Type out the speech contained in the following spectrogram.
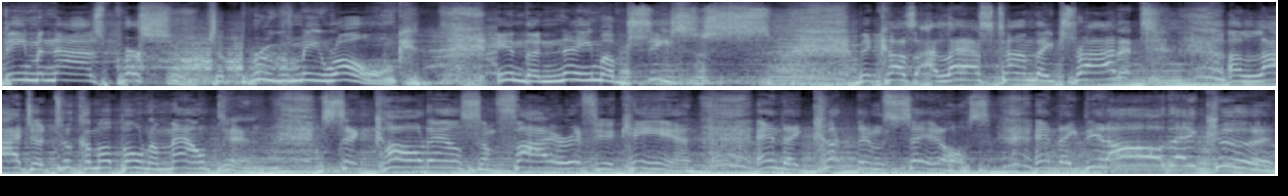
demonized person to prove me wrong in the name of Jesus. Because last time they tried it, Elijah took them up on a mountain, said, Call down some fire if you can. And they cut themselves and they did all they could.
